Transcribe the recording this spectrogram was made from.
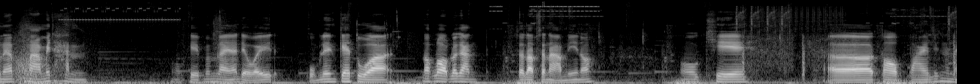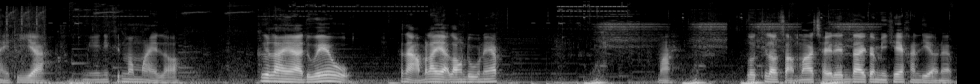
นะครับมาไม่ทันโอเคไม่เป็นไรนะเดี๋ยวไว้ผมเล่นแก้ตัวนอกรอบแล้วกันสำหรับสนามนี้เนาะโอเค เอ่อ ต่อไปเล่นอันไหนดีอะมีอันนี้ขึ้นมาใหม่เหรอ คืออะไรอะดูเอลสนามอะไรอะลองดูนะครับ มา รถที่เราสามารถใช้เล่นได้ก็มีแค่คันเดียวนะครับ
